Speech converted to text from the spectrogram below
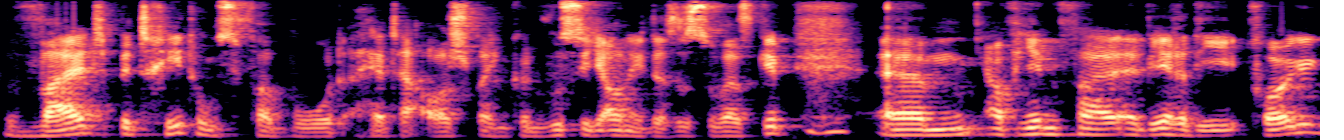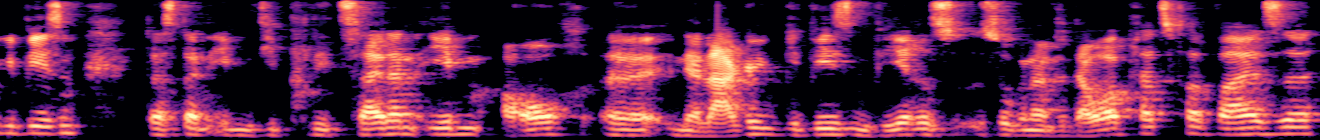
Waldbetretungsverbot hätte aussprechen können. Wusste ich auch nicht, dass es sowas gibt. Mhm. Ähm, auf jeden Fall wäre die Folge gewesen, dass dann eben die Polizei dann eben auch äh, in der Lage gewesen wäre, sogenannte Dauerplatzverweise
